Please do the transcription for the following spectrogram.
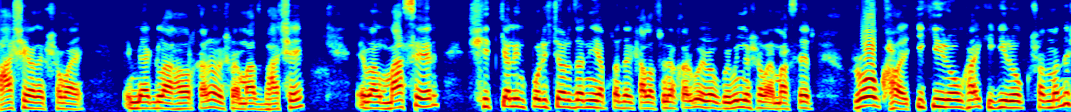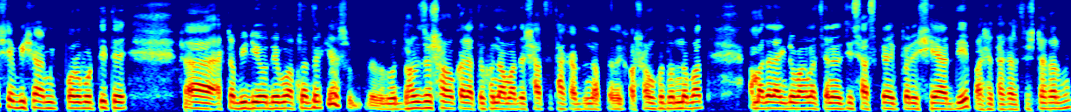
ভাসে অনেক সময় মেঘলা হওয়ার কারণে অনেক সময় মাছ ভাসে। এবং মাছের শীতকালীন পরিচর্যা নিয়ে আপনাদেরকে আলোচনা করব এবং বিভিন্ন সময় মাছের রোগ হয়, কি কি রোগ হয়, কি কি রোগ সম্বন্ধে সে বিষয়ে আমি পরবর্তীতে একটা ভিডিও দেব আপনাদেরকে। ধৈর্য সহকারে এতক্ষণ আমাদের সাথে থাকার জন্য আপনাদেরকে অসংখ্য ধন্যবাদ। আমাদের একদম বাংলা চ্যানেলটি সাবস্ক্রাইব করে শেয়ার দিয়ে পাশে থাকার চেষ্টা করবেন।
